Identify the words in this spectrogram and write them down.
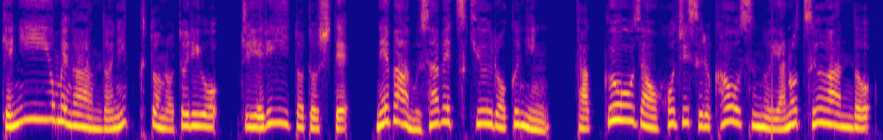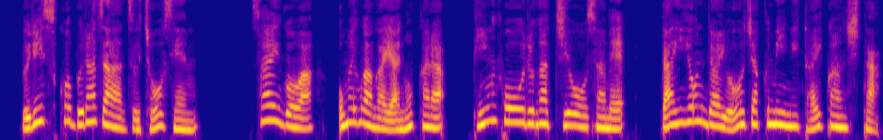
ケニー・オメガニックとのトリオ、ジエリートとして、ネバー無差別級6人、タッグ王座を保持するカオスの矢野2ブリスコブラザーズ挑戦。最後は、オメガが矢野からピンフォール勝ちを収め、第4代王者組に戴冠した。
